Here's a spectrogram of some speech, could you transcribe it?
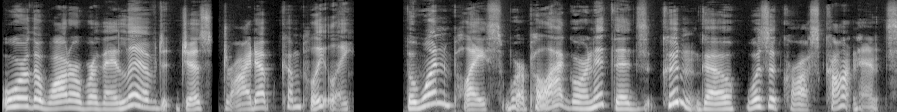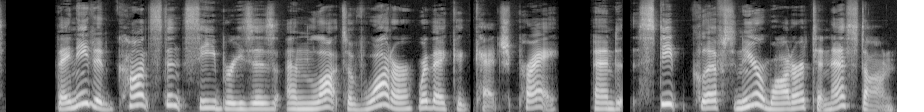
or the water where they lived just dried up completely. The one place where pelagornithids couldn't go was across continents. They needed constant sea breezes and lots of water where they could catch prey, and steep cliffs near water to nest on.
